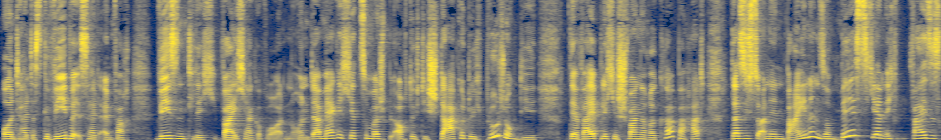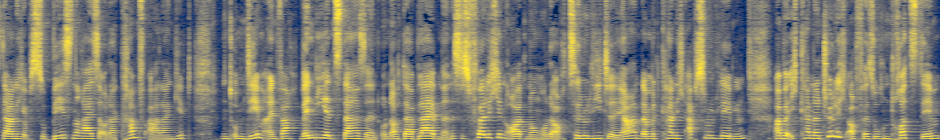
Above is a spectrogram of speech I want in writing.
Und halt das Gewebe ist halt einfach wesentlich weicher geworden. Und da merke ich jetzt zum Beispiel auch durch die starke Durchblutung, die der weibliche schwangere Körper hat, dass ich so an den Beinen so ein bisschen, ich weiß es gar nicht, ob es so Besenreißer oder Krampfadern gibt. Und um dem einfach, wenn die jetzt da sind und auch da bleiben, dann ist es völlig in Ordnung. Oder auch Zellulite, ja, damit kann ich absolut leben. Aber ich kann natürlich auch versuchen, trotzdem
